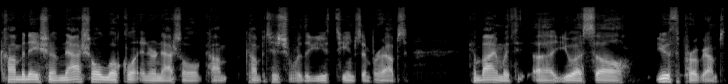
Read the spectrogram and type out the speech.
combination of national, local, international com- competition for the youth teams and perhaps combine with uh, USL youth programs.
